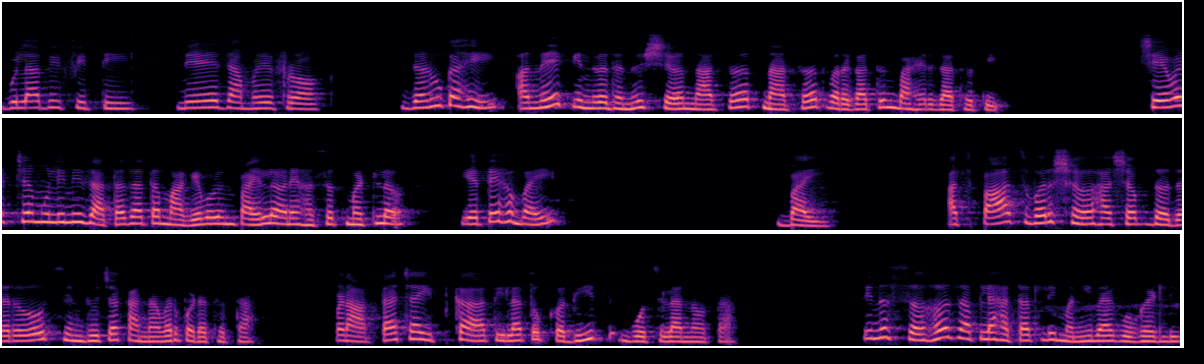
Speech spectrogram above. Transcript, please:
गुलाबी फिती निळे जांभळे फ्रॉक. जणू काही अनेक इंद्रधनुष्य नाचत नाचत वर्गातून बाहेर जात होती. शेवटच्या मुलीने जाता जाता मागे वळून पाहिलं आणि हसत म्हटलं येते ह बाई. बाई. आज पाच वर्ष हा शब्द दररोज सिंधूच्या कानावर पडत होता पण आताच्या इतका तिला तो कधीच बोचला नव्हता. तिनं सहज आपल्या हातातली मनी बॅग उघडली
